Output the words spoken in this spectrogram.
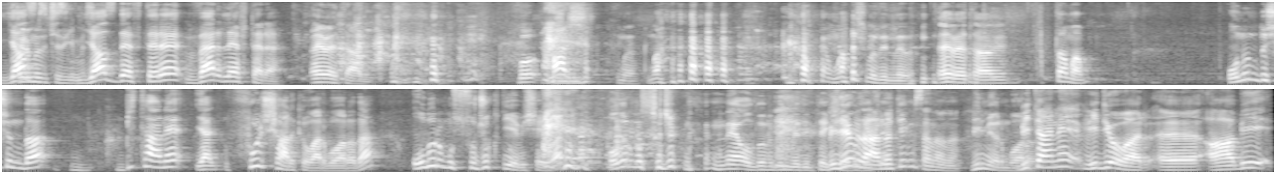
yaz, Kırmızı çizgimiz. Yaz deftere, ver leftere. Evet abi. Bu marş mı? Ma- marş mı dinledin? Evet abi. Tamam. Onun dışında bir tane yani full şarkı var bu arada. Olur mu sucuk diye bir şey var. Olur mu sucuk ne olduğunu bilmediğim tek şey. Biliyor musun? Anlatayım mı sana onu? Bilmiyorum bu arada. Bir tane video var. Ee, abi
